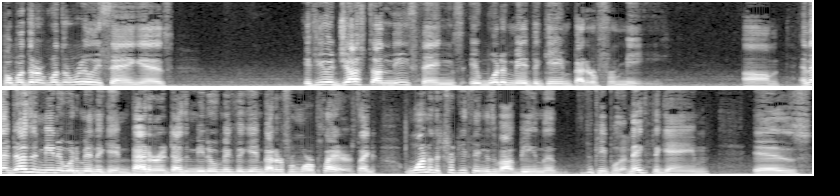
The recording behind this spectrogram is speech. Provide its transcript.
But what they're what they're really saying is, if you had just done these things, it would have made the game better for me. Um, and that doesn't mean it would have made the game better. It doesn't mean it would make the game better for more players. Like one of the tricky things about being the, the people that make the game is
